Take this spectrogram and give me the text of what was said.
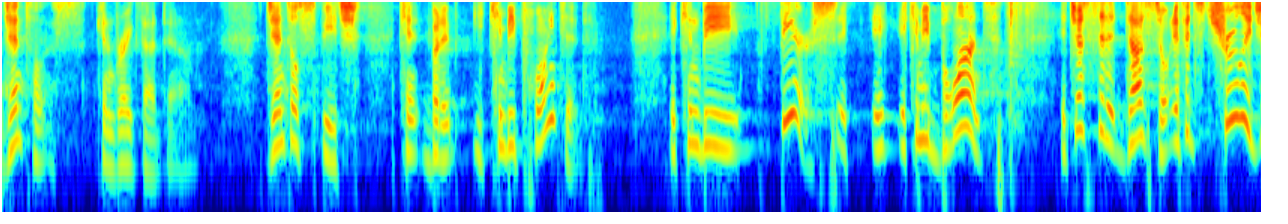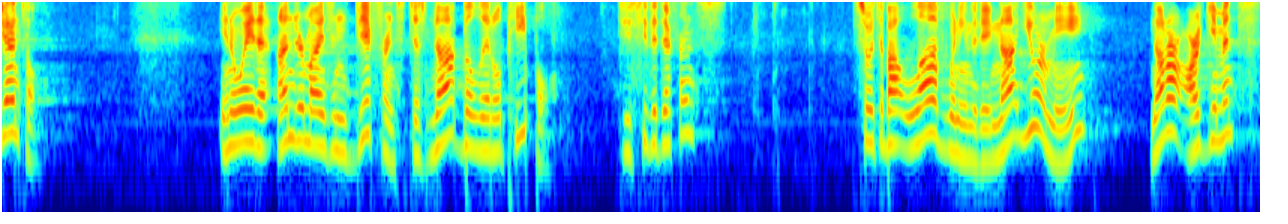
Gentleness can break that down. Gentle speech, can, but it, it, can be pointed. It can be fierce. It, it, it can be blunt. It's just that it does so. If it's truly gentle, in a way that undermines indifference, does not belittle people. Do you see the difference? So it's about love winning the day, not you or me, not our argument.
